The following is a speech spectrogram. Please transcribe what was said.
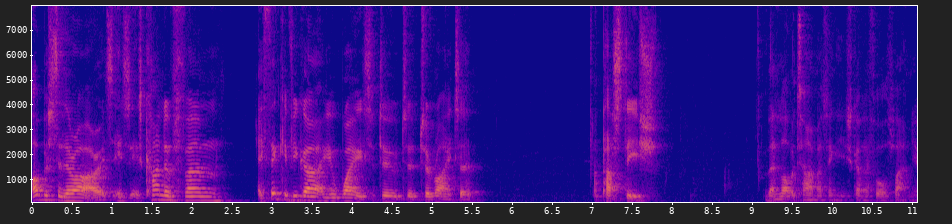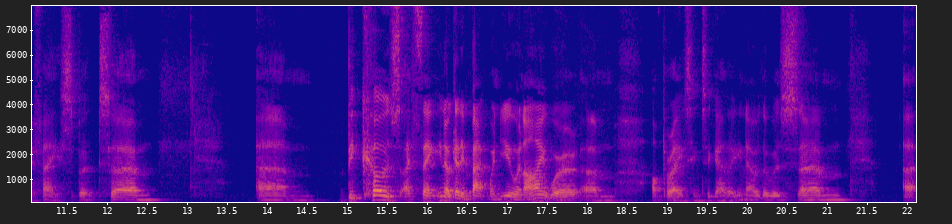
obviously there are. It's it's it's kind of. Um, I think if you go out of your way to do to, to write a, a pastiche, then a lot of the time I think it's going to fall flat on your face. But um, um, because I think you know, getting back when you and I were um, operating together, you know, there was. Um, uh,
